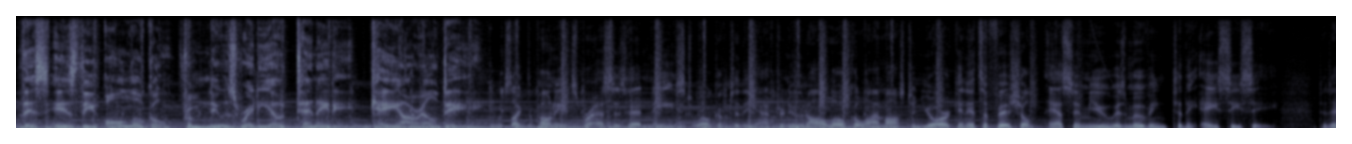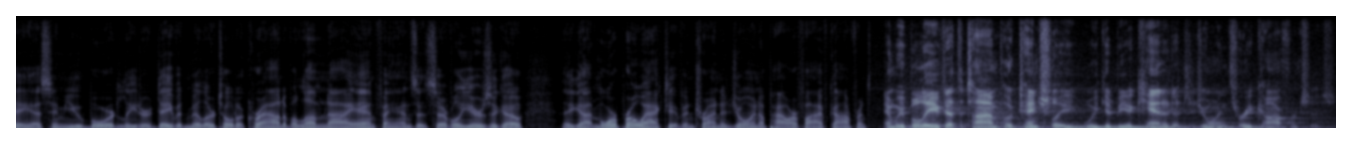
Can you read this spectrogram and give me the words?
This is the All Local from News Radio 1080 KRLD. Looks like the Pony Express is heading east. Welcome to the afternoon All Local. I'm Austin York, and it's official. SMU is moving to the ACC. Today, SMU board leader David Miller told a crowd of alumni and fans that several years ago they got more proactive in trying to join a Power Five conference. And we believed at the time potentially we could be a candidate to join three conferences.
